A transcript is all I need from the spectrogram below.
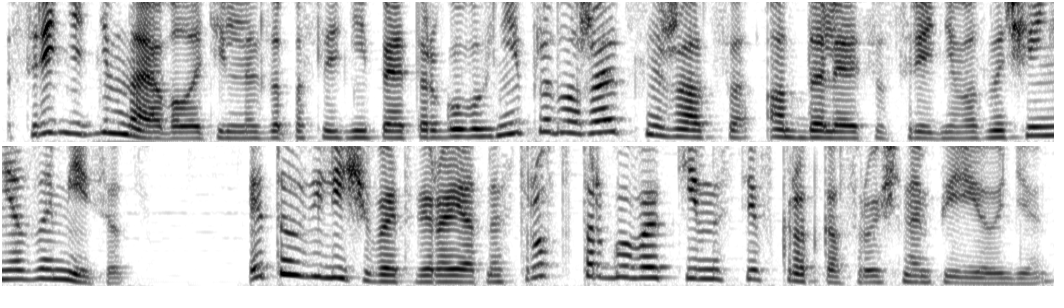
Среднедневная волатильность за последние 5 торговых дней продолжает снижаться, отдаляясь от среднего значения за месяц. Это увеличивает вероятность роста торговой активности в краткосрочном периоде.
